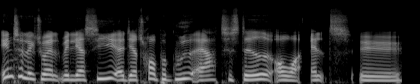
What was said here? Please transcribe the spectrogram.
Intellektuelt vil jeg sige, at jeg tror på, at Gud er til stede over alt. Øh,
